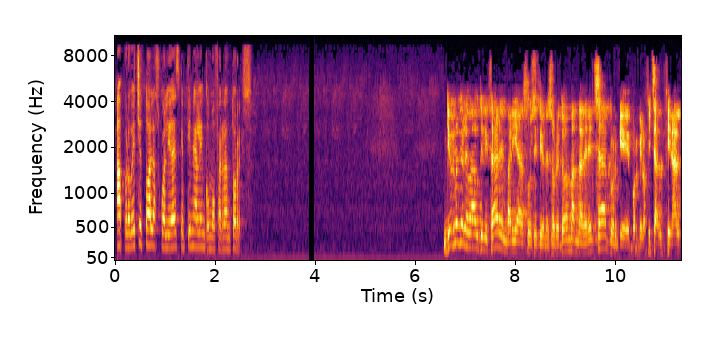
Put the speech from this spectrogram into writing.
aproveche todas las cualidades que tiene alguien como Ferran Torres? Yo creo que le va a utilizar en varias posiciones, sobre todo en banda derecha, porque, porque lo ficha al final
